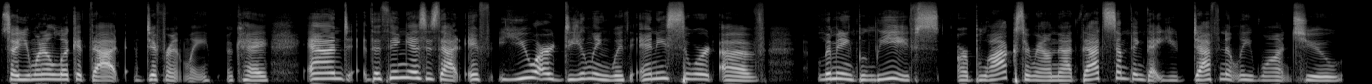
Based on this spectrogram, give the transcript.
So you want to look at that differently, okay? And the thing is is that if you are dealing with any sort of limiting beliefs or blocks around that, that's something that you definitely want to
